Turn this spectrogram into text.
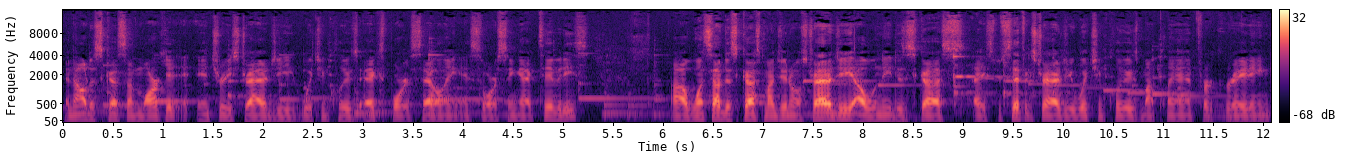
And I'll discuss a market entry strategy, which includes export selling and sourcing activities. Uh, once I've discussed my general strategy, I will need to discuss a specific strategy, which includes my plan for creating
